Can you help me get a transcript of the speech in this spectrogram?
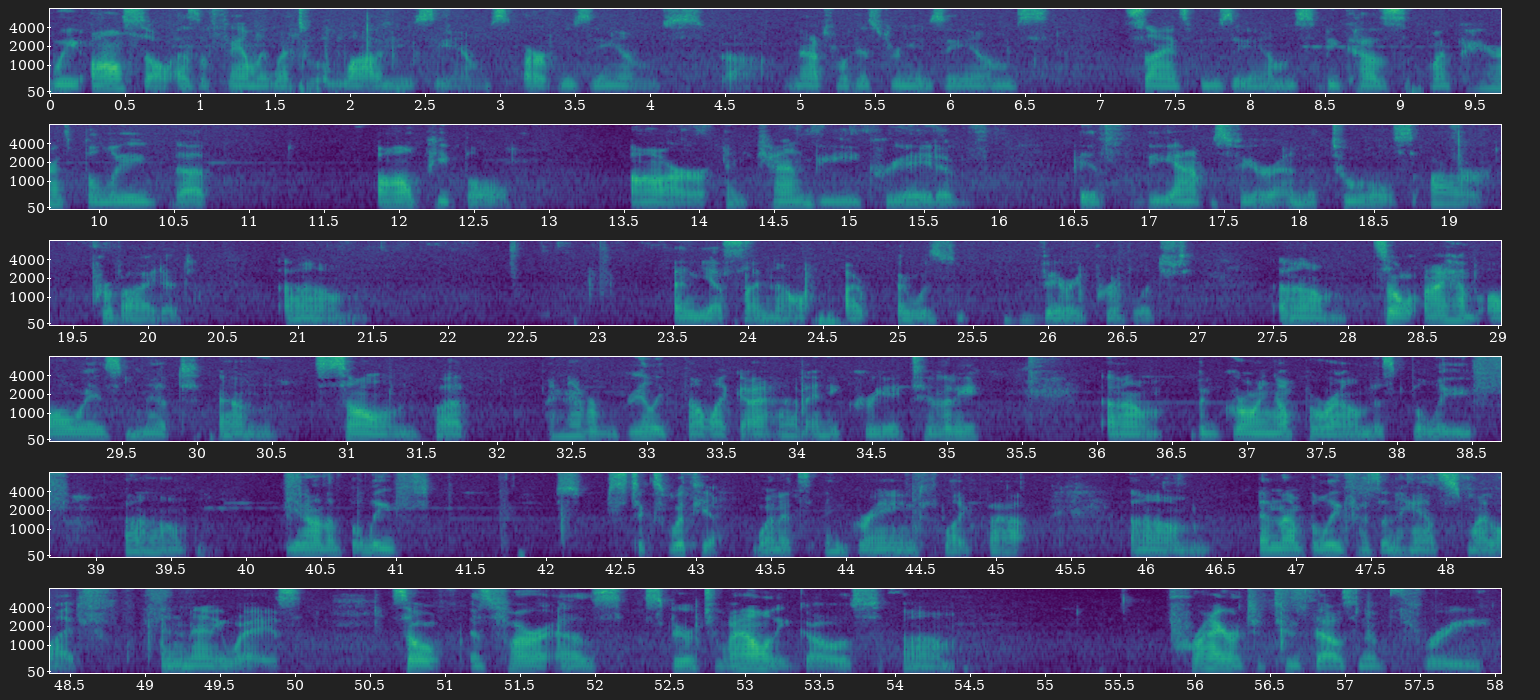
we also, as a family, went to a lot of museums, art museums, uh, natural history museums, science museums, because my parents believed that all people are and can be creative if the atmosphere and the tools are provided. Um, and yes, I know I, I was very privileged. Um, so I have always knit and sewn, but I never really felt like I had any creativity. Um, but growing up around this belief, um, you know, the belief s- sticks with you when it's ingrained like that. Um, and that belief has enhanced my life in many ways. So, as far as spirituality goes, um, prior to 2003,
